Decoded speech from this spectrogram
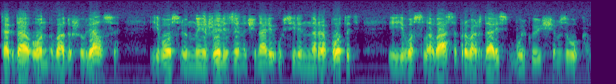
Когда он воодушевлялся, его слюнные железы начинали усиленно работать, и его слова сопровождались булькающим звуком.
